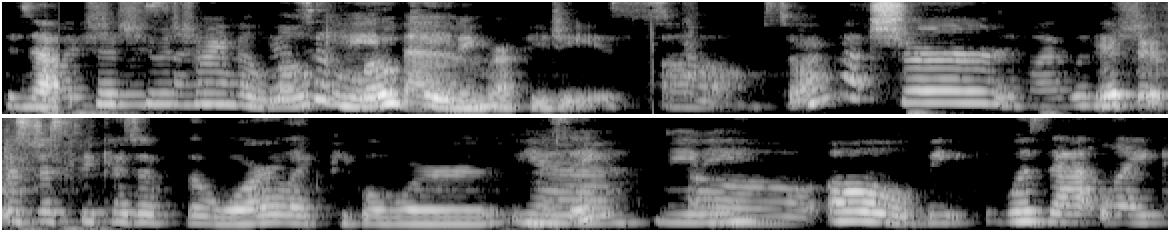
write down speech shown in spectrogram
Is that what She said she was signing trying to Yeah, said locate locating them. refugees. Oh. So I'm not sure Then why would if it was just because of the war, like people were Yeah, missing. maybe. Oh, oh be, was that like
